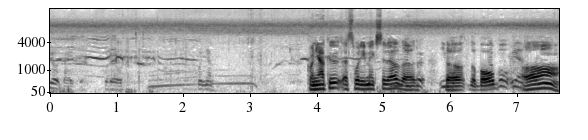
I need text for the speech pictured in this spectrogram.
塩を炊いてこれをこんにゃく Konyaku, that's what he mixed it out of, the, the, the bulb? The bulb, yeah. Oh.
